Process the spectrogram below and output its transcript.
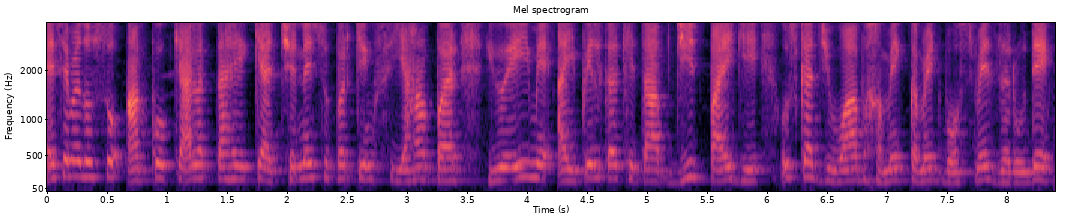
ऐसे में दोस्तों, आपको क्या लगता है, क्या चेन्नई सुपर किंग्स यहाँ पर यूएई में आईपीएल का खिताब जीत पाएगी? उसका जवाब हमें कमेंट बॉक्स में ज़रूर दे।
